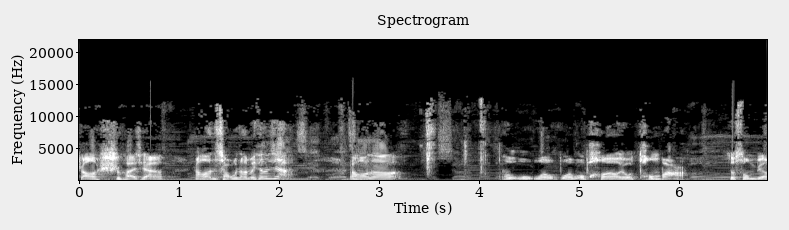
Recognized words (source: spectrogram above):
然后十块钱，然后那小姑娘没听见。然后呢，我我我我我朋友有同伴就宋兵，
